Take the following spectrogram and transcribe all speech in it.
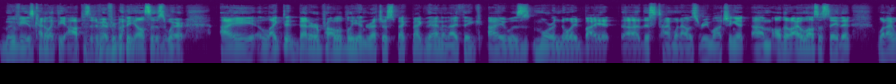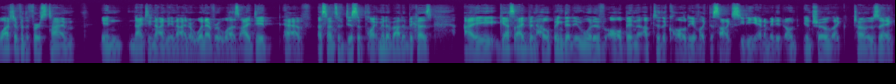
movie is kind of like the opposite of everybody else's, where I liked it better probably in retrospect back then, and I think I was more annoyed by it uh, this time when I was rewatching it. Um, although I will also say that when I watched it for the first time in 1999 or whenever it was, I did have a sense of disappointment about it because I guess I'd been hoping that it would have all been up to the quality of like the Sonic CD animated intro, like Charlie was saying.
